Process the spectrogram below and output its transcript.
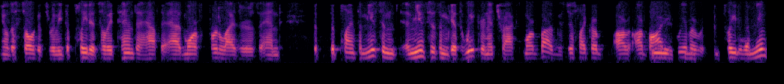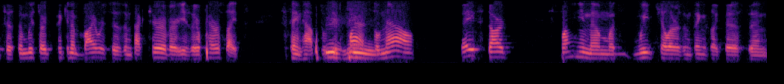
you know, the soil gets really depleted, so they tend to have to add more fertilizers and. The, the plant's immune system, immune system gets weaker and attracts more bugs, just like our, our, our body. If we have a depleted immune system, we start picking up viruses and bacteria very easily, or parasites. The same happens with Mhm. these plants. So now they start spraying them with weed killers and things like this, and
